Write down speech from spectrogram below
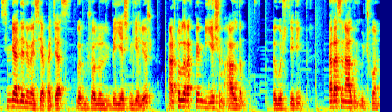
Simya denemesi yapacağız. Görmüş olduğunuz gibi yeşim geliyor. Artı olarak ben bir yeşim aldım. Şöyle göstereyim. Parasını aldım 3 won.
